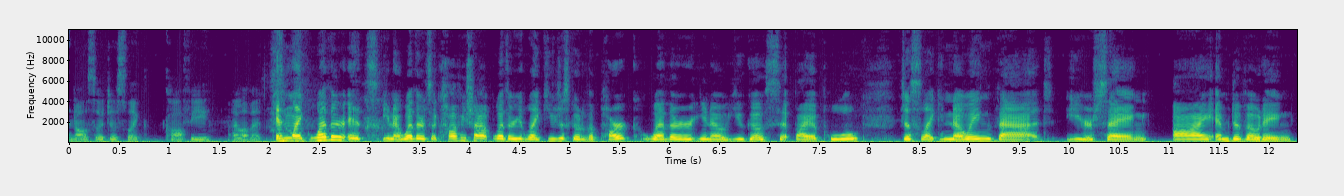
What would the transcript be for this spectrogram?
and also just like coffee. I love it. And like whether it's, you know, whether it's a coffee shop, whether like you just go to the park, whether, you know, you go sit by a pool, just like knowing that you're saying, I am devoting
